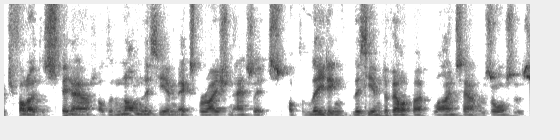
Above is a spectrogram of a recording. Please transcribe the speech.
which followed the spin-out of the non-lithium exploration assets of the leading lithium developer, Liontown Resources.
